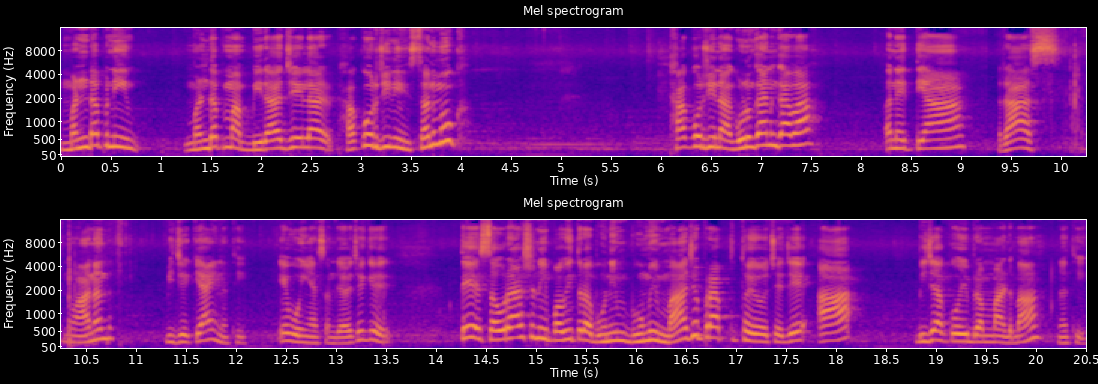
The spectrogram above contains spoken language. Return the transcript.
મંડપની, મંડપમાં બિરાજેલા ઠાકોરજીની સન્મુખ ઠાકોરજીના ગુણગાન ગાવા અને ત્યાં રાસનો આનંદ બીજે ક્યાંય નથી. એવું અહીંયા સમજાવે છે કે તે સૌરાષ્ટ્રની પવિત્ર ભૂમિ, ભૂમિમાં જ પ્રાપ્ત થયો છે, જે આ બીજા કોઈ બ્રહ્માંડમાં નથી.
